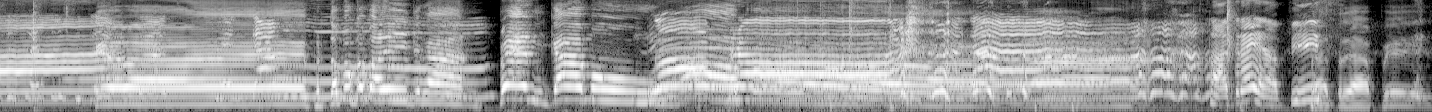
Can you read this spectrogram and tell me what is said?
Sukses terus juga Oke, buat band bye. kamu. Bertemu kembali dengan band kamu. Ngobrol. Baterai habis. Baterai habis.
